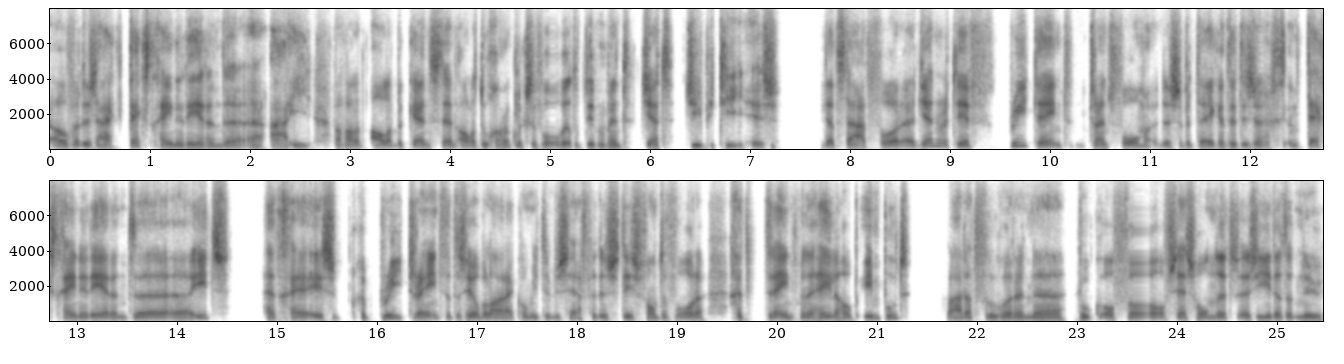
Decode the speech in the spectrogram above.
Over dus eigenlijk tekstgenererende AI, waarvan het allerbekendste en allertoegankelijkste voorbeeld op dit moment ChatGPT is. Dat staat voor Generative Pre-trained Transformer. Dus dat betekent het is een, een tekstgenererend iets het is gepre-trained, dat is heel belangrijk om je te beseffen. Dus het is van tevoren getraind met een hele hoop input. Waar dat vroeger een uh, boek of, uh, of 600, uh, zie je dat het nu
